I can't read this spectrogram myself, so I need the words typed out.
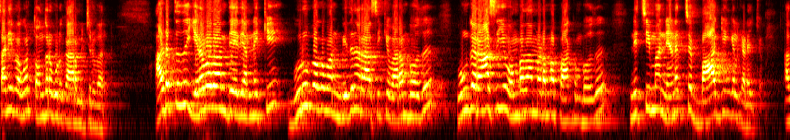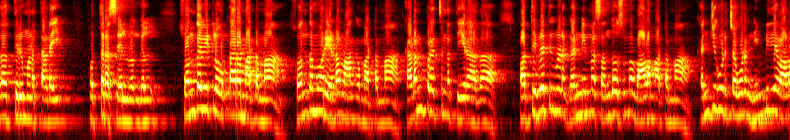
சனி பகவான் தொந்தரவு கொடுக்க ஆரம்பிச்சிருவார். அடுத்தது இருபதாம் தேதி அன்னைக்கு குரு பகவான் மிதுன ராசிக்கு வரும்போது உங்கள் ராசியை ஒன்பதாம் இடமாக பார்க்கும்போது நிச்சயமாக நினச்ச பாக்கியங்கள் கிடைக்கும். அதாவது திருமண தடை புத்திர செல்வங்கள் சொந்த வீட்டில் உட்கார மாட்டோமா? சொந்தமாக ஒரு இடம் வாங்க மாட்டோமா? கடன் பிரச்சனை தீராதா? பத்து பேர்த்துக்கு கூட கண்ணியமாக சந்தோஷமாக வாழ மாட்டோமா? கஞ்சி குடித்தா கூட நிம்மதியாக வாழ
